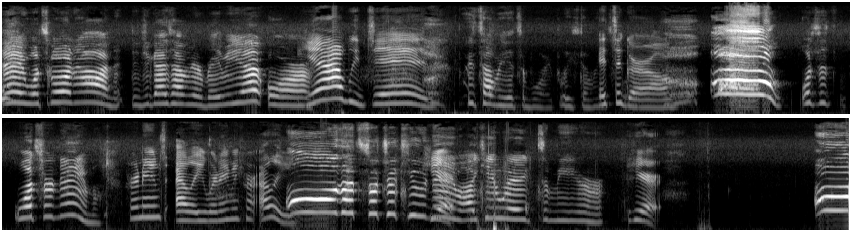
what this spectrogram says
Hey, what's going on? Did you guys have your baby yet, or? Yeah, we did. Please tell me it's a boy. Please tell me. It's a girl. oh! What's it? What's her name? Her name's Ellie. We're naming her Ellie. Oh, that's such a cute Here. name. I can't wait to meet her. Here. Oh,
